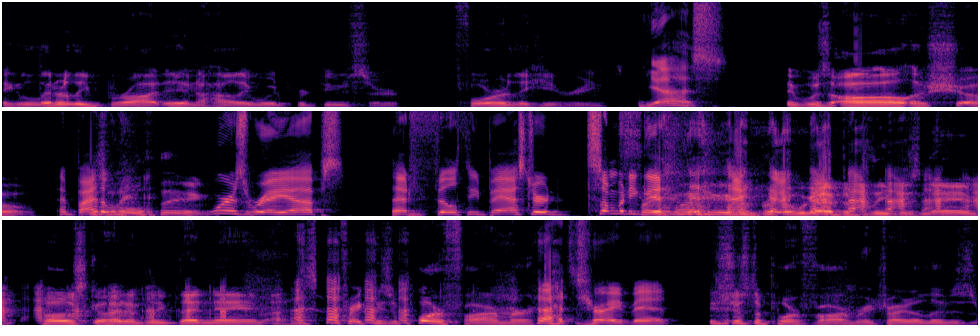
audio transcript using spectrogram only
They literally brought in a Hollywood producer for the hearings. yes. It was all a show. And by the way, whole thing. where's Ray Epps? That filthy bastard. Somebody Frank, get why do you even bring? We're gonna have to bleep his name. Post, go ahead and bleep that name. Uh, Frank, he's a poor farmer. That's right, man. He's just a poor farmer. He trying to live his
